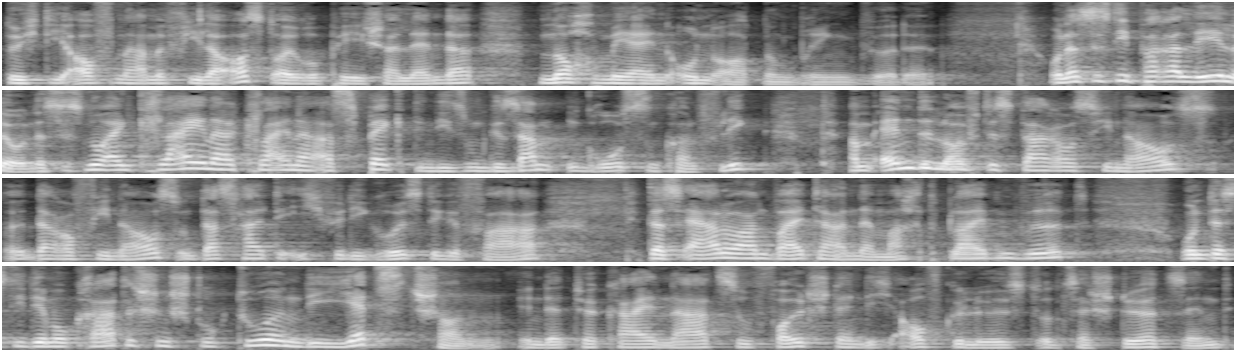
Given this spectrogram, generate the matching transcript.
durch die Aufnahme vieler osteuropäischer Länder noch mehr in Unordnung bringen würde. Und das ist die Parallele und das ist nur ein kleiner, kleiner Aspekt in diesem gesamten großen Konflikt. Am Ende läuft es daraus hinaus, äh, darauf hinaus und das halte ich für die größte Gefahr, dass Erdogan weiter an der Macht bleiben wird und dass die demokratischen Strukturen, die jetzt schon in der Türkei nahezu vollständig aufgelöst und zerstört sind,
